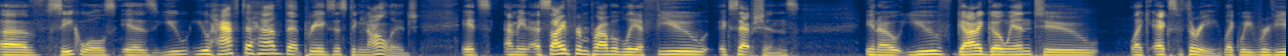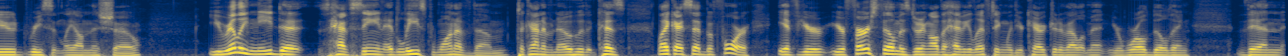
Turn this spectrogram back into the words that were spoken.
of sequels is you you have to have that pre-existing knowledge. It's I mean, aside from probably a few exceptions, you know, you've got to go into like X3, like we reviewed recently on this show. You really need to have seen at least one of them to kind of know who the because like I said before, if your your first film is doing all the heavy lifting with your character development, your world building, then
